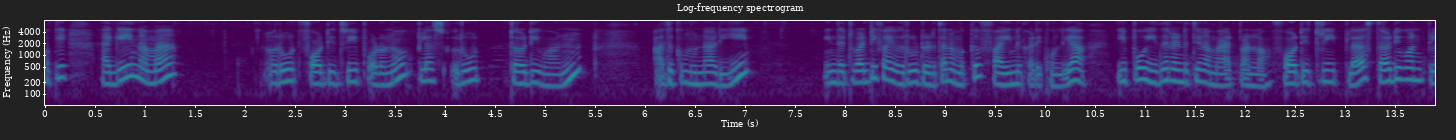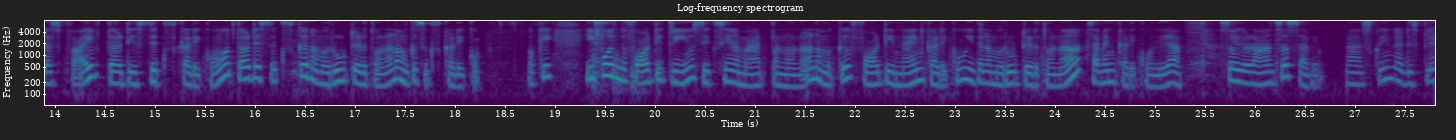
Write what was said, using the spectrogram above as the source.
okay again நம்ம ரூட் ஃபார்ட்டி த்ரீ போடணும் ப்ளஸ் ரூட் தேர்ட்டி ஒன் அதுக்கு முன்னாடி இந்த டுவெண்ட்டி ஃபைவ் ரூட் எடுத்தால் நமக்கு ஃபைவ்னு கிடைக்கும் இல்லையா? இப்போது இது ரெண்டுத்தையும் நம்ம ஆட் பண்ணலாம். Forty three plus thirty one plus five thirty six கிடைக்கும். தேர்ட்டி சிக்ஸ்க்கு நம்ம ரூட் எடுத்தோம்னா நமக்கு சிக்ஸ் கிடைக்கும். ஓகே இப்போது இந்த ஃபார்ட்டி த்ரீயும் சிக்ஸையும் நம்ம ஆட் பண்ணோன்னா நமக்கு ஃபார்ட்டி நைன் கிடைக்கும். இதை நம்ம ரூட் எடுத்தோன்னா செவன் கிடைக்கும் இல்லையா? ஸோ இதோட ஆன்சர் செவன் நான் ஸ்க்ரீனில் டிஸ்பிளே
